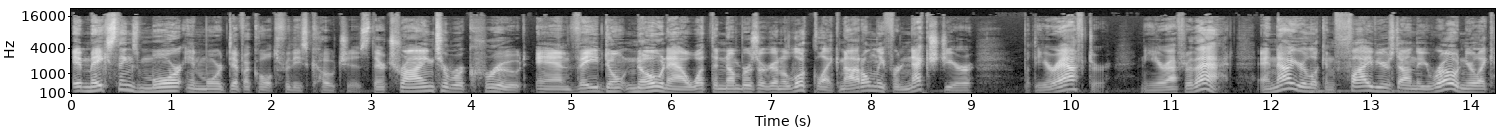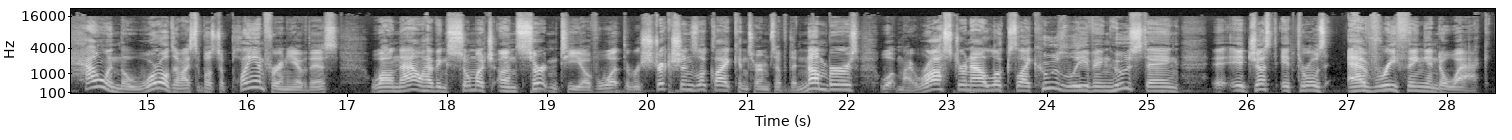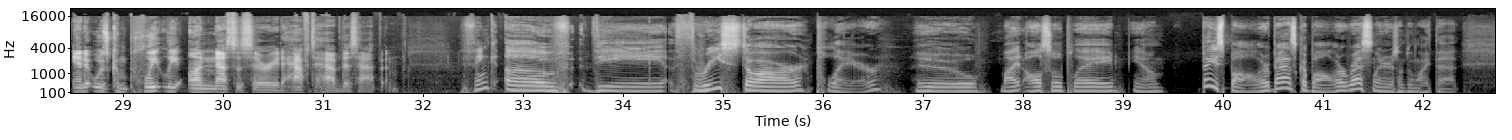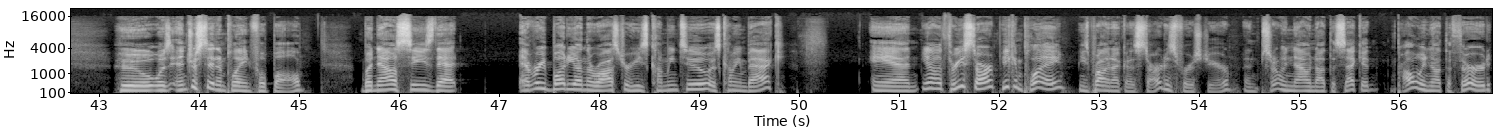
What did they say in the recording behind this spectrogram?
It makes things more and more difficult for these coaches. They're trying to recruit, and they don't know now what the numbers are going to look like, not only for next year, but the year after, and the year after that and now you're looking five years down the road and you're like, how in the world am I supposed to plan for any of this while now having so much uncertainty of what the restrictions look like in terms of the numbers, what my roster now looks like, who's leaving, who's staying. It just it throws everything into whack and it was completely unnecessary to have to have this happen. Think of the three star player who might also play, you know, baseball or basketball or wrestling or something like that, who was interested in playing football, but now sees that everybody on the roster he's coming to is coming back. And, you know, three star, he can play. He's probably not going to start his first year, and certainly now not the second, probably not the third.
